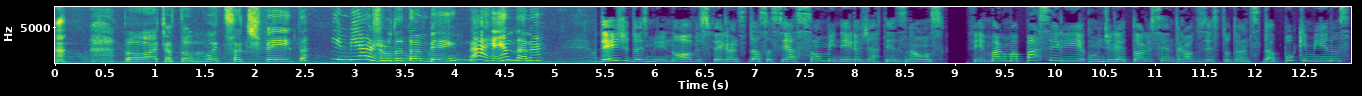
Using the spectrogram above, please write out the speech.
tô ótima, tô muito satisfeita e me ajuda também na renda, né? Desde 2009, os feirantes da Associação Mineira de Artesãos firmar uma parceria com o Diretório Central dos Estudantes da PUC Minas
